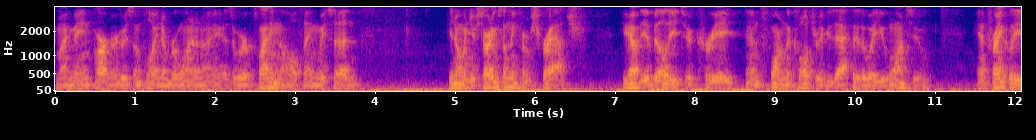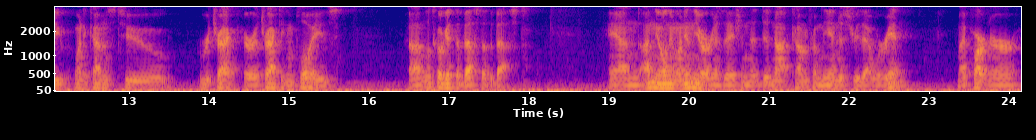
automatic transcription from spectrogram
my main partner, who's employee number one, and I, as we were planning the whole thing, we said you know, when you're starting something from scratch, you have the ability to create and form the culture exactly the way you want to. And frankly, when it comes to retract or attracting employees, um, let's go get the best of the best. And I'm the only one in the organization that did not come from the industry that we're in. My partner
